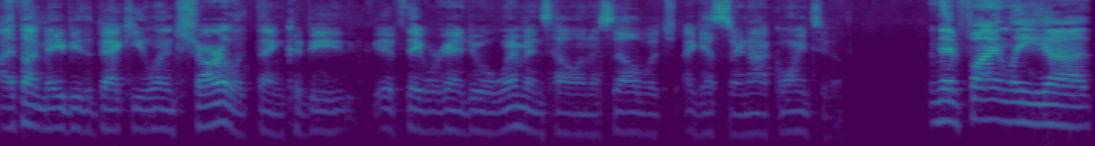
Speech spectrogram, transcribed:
I thought maybe the Becky Lynch Charlotte thing could be if they were going to do a women's Hell in a Cell, which I guess they're not going to. And then finally, uh,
